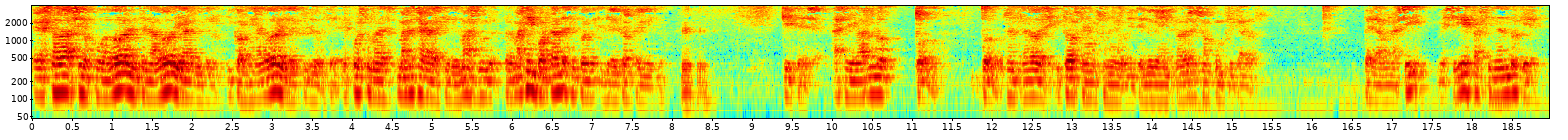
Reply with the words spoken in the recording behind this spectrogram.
he estado, ha sido jugador, entrenador y árbitro, y coordinador y directivo. Dice, El puesto más, más desagradecido, más duro, pero más importante es el director técnico. Que dices, has de llevarlo todo, todos los entrenadores, y todos tenemos un ego, entiendo que hay entrenadores que son complicados. Pero aún así, me sigue fascinando que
